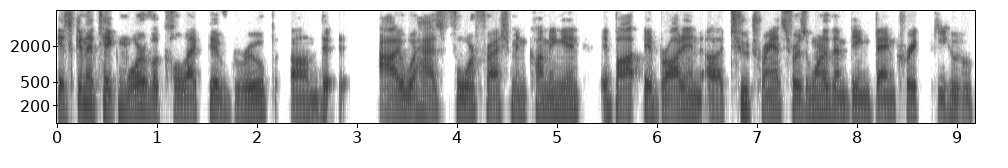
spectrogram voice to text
it's going to take more of a collective group. Um, th- Iowa has four freshmen coming in. It bought, it brought in uh, two transfers, one of them being Ben Krikke, who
